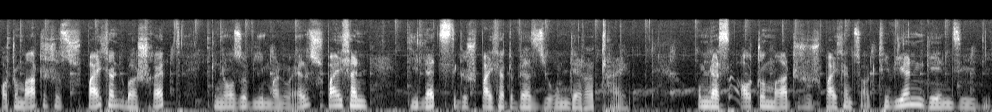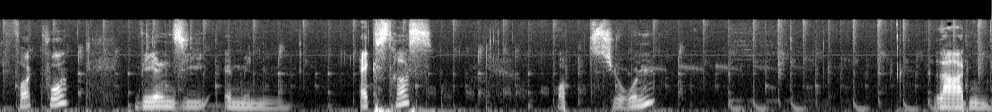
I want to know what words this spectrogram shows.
Automatisches Speichern überschreibt, genauso wie manuelles Speichern, die letzte gespeicherte Version der Datei. Um das automatische Speichern zu aktivieren, gehen Sie wie folgt vor. Wählen Sie im Menü Extras, Optionen, Laden,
